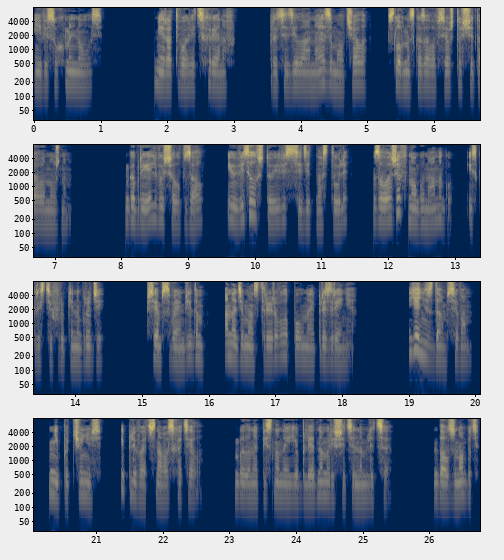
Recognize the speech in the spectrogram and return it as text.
Ивис ухмыльнулась. «Миротворец хренов», — процедила она и замолчала, словно сказала все, что считала нужным. Габриэль вышел в зал и увидел, что Ивис сидит на стуле, заложив ногу на ногу и скрестив руки на груди. Всем своим видом она демонстрировала полное презрение. «Я не сдамся вам, не подчинюсь, и плевать на вас хотела было написано на ее бледном решительном лице. Должно быть,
